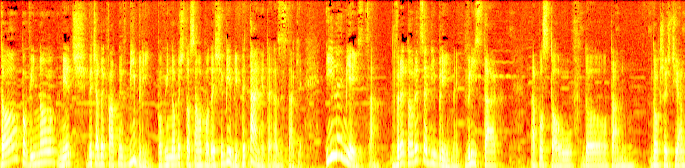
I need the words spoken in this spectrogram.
to powinno mieć, być adekwatne w Biblii. Powinno być to samo podejście Biblii. Pytanie teraz jest takie: ile miejsca w retoryce biblijnej, w listach apostołów do, tam, do chrześcijan,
